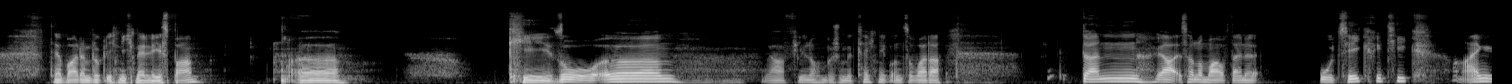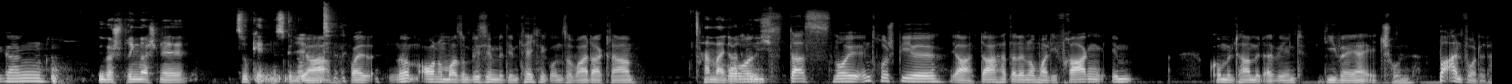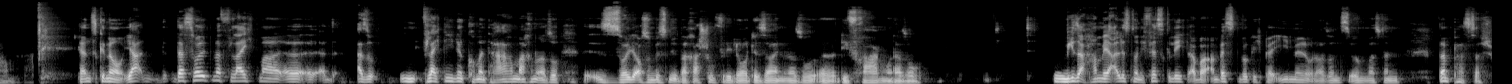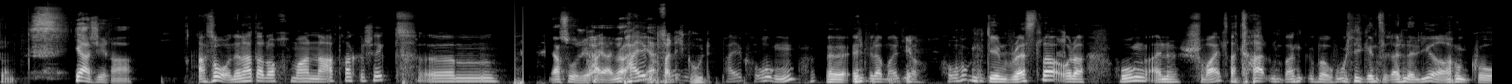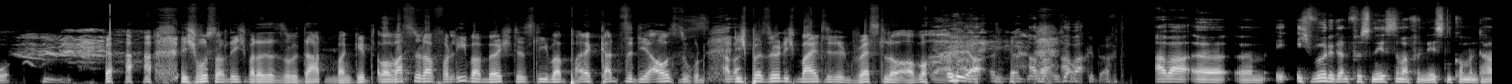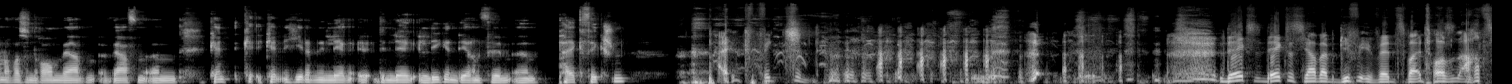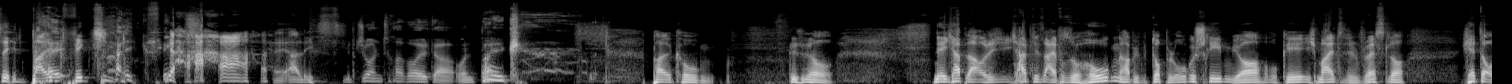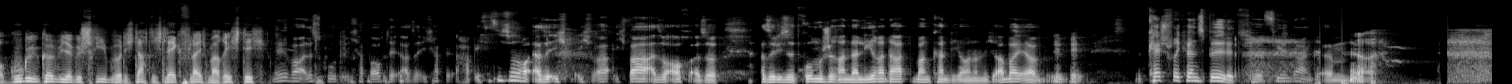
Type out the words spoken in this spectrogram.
Der war dann wirklich nicht mehr lesbar. Äh, okay, so. Äh, ja, viel noch ein bisschen mit Technik und so weiter. Dann ja, ist er nochmal auf deine OC-Kritik eingegangen. Überspringen wir schnell zur Kenntnis genommen. Ja, weil ne, auch nochmal so ein bisschen mit dem Technik und so weiter, klar. Haben wir da Und durch. das neue Intro-Spiel, ja, da hat er dann nochmal die Fragen im Kommentar mit erwähnt, die wir ja jetzt schon beantwortet haben. Ganz genau. Ja, das sollten wir vielleicht mal, äh, also vielleicht nicht nur Kommentare machen oder so. Es soll ja auch so ein bisschen Überraschung für die Leute sein oder so, äh, die Fragen oder so. Wie gesagt, haben wir alles noch nicht festgelegt, aber am besten wirklich per E-Mail oder sonst irgendwas, dann, dann passt das schon. Ja, Gerard. Ach so, und dann hat er noch mal einen Nachtrag geschickt. Ähm, Ach so, Pa- Gerard. Ja, ja, Palk, ja. fand ich gut. Palk Hogan. Äh, entweder meint ihr Hogan den Wrestler oder Hogan eine Schweizer Datenbank über Hooligans, Randalierer und Co. Ich wusste noch nicht, weil es so eine Datenbank gibt. Aber was du davon lieber möchtest, lieber Palk, kannst du dir aussuchen. Aber- ich persönlich meinte den Wrestler, aber Ja, aber- hab ich aber- auch gedacht. Aber äh, ähm, ich würde dann fürs nächste Mal, für den nächsten Kommentar noch was in den Raum werfen. werfen. Ähm, kennt, ke- kennt nicht jeder den, le äh, den le legendären Film ähm, Pulp Fiction? Palk Fiction. Nächstes, nächstes Jahr beim GIF-Event 2018, Bulk Bulk- Fiction. Bulk Fiction. Ja, herrlich. Mit John Travolta und Balk. Hulk Hogan. Genau. Nee, ich habe da, ich habe jetzt einfach so Hogan, habe ich mit Doppel O geschrieben. Ja, okay. Ich meinte den Wrestler. Ich hätte auch googeln können, wie er geschrieben wird. Ich dachte, ich leg vielleicht mal richtig. Nee, war alles gut. Ich habe auch, de- also ich habe, habe ich das nicht so, also ich, ich war, ich war also auch, also, also diese komische Randalierer-Datenbank kannte ich auch noch nicht. Aber ja, Cache-Frequenz bildet. Vielen Dank. Ähm, Ja.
